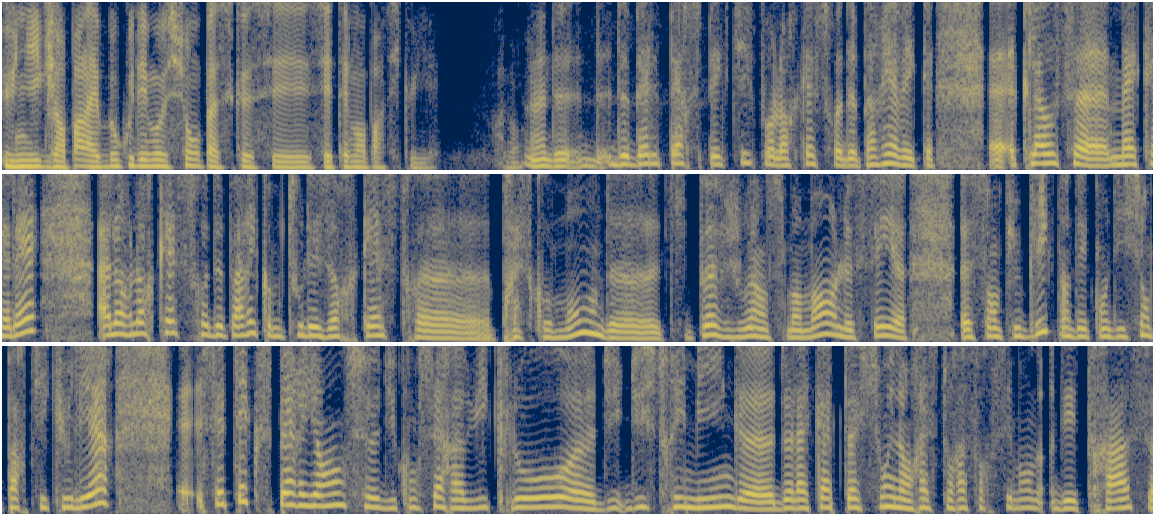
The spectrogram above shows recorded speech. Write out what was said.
unique. J'en parle avec beaucoup d'émotion parce que c'est tellement particulier. De, belles perspectives pour l'Orchestre de Paris avec euh, Klaus Mekele. Alors l'Orchestre de Paris, comme tous les orchestres euh, presque au monde euh, qui peuvent jouer en ce moment, le fait sans public dans des conditions particulières. Cette expérience du concert à huis clos, du, streaming, de la captation, il en restera forcément des traces.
